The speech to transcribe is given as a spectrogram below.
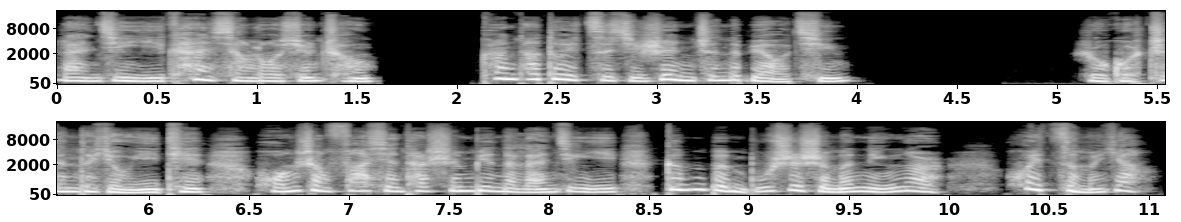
蓝静怡看向洛宣城，看他对自己认真的表情。如果真的有一天，皇上发现他身边的蓝静怡根本不是什么宁儿，会怎么样？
